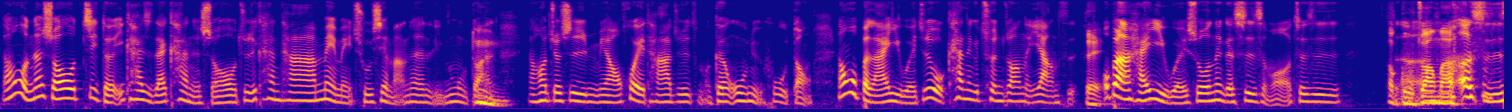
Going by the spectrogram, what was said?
然后我那时候记得一开始在看的时候，就是看她妹妹出现嘛，那李木端，嗯、然后就是描绘她就是怎么跟巫女互动。然后我本来以为就是我看那个村庄的样子，对我本来还以为说那个是什么，就是。哦，古装吗？二十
